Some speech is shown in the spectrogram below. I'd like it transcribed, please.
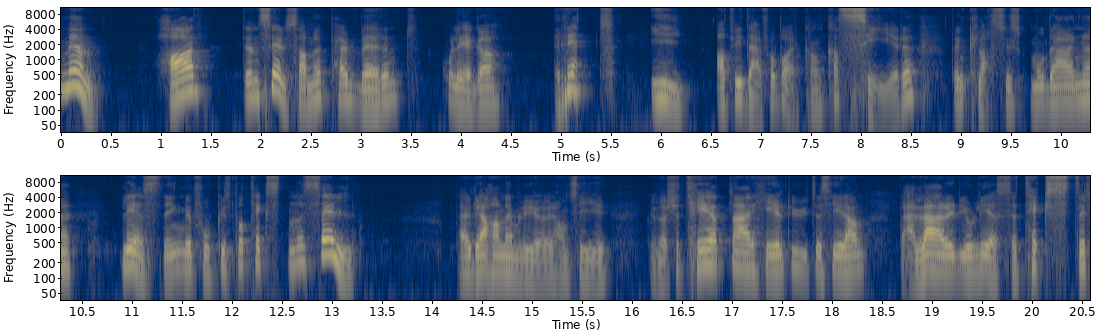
Men har den selvsamme Paul Berendt, kollega, rett i at vi derfor bare kan kassere den klassisk-moderne lesning med fokus på tekstene selv? Det er jo det han nemlig gjør. Han sier universitetene er helt ute, sier han. Der lærer de å lese tekster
